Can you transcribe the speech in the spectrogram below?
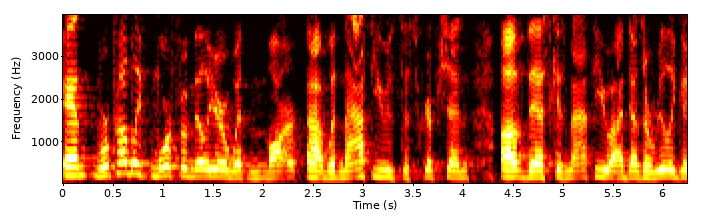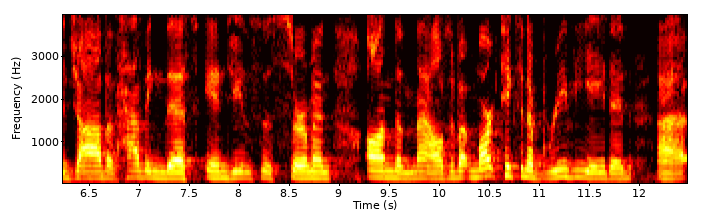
And we're probably more familiar with Mark, uh, with Matthew's description of this because Matthew uh, does a really good job of having this in Jesus' Sermon on the Mount. But Mark takes an abbreviated uh,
